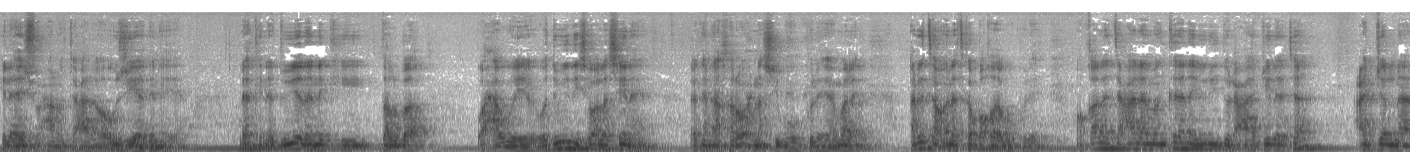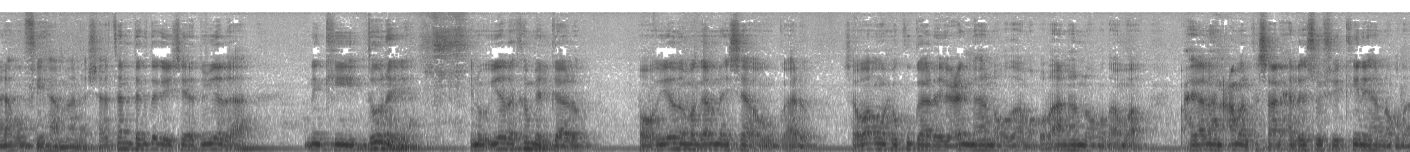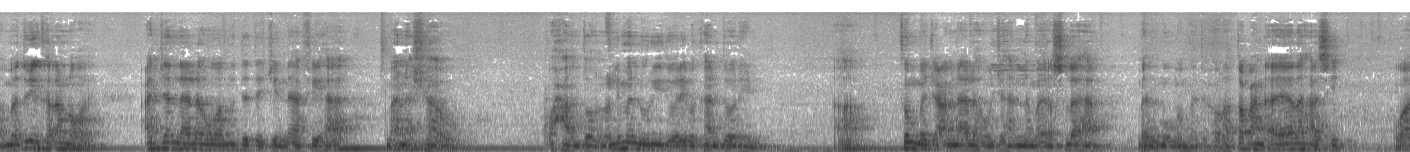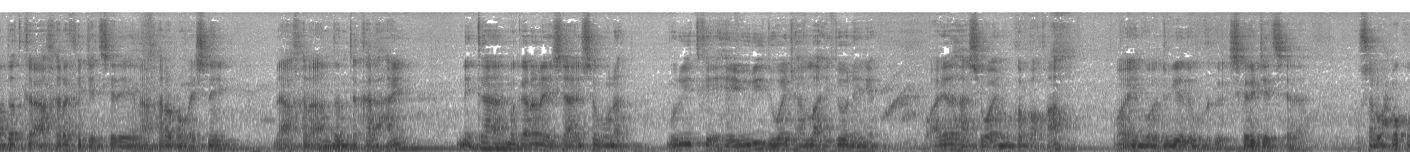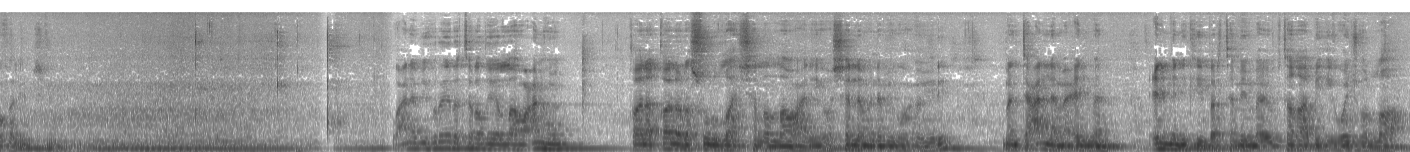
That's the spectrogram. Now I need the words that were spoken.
ilaahay subxaana wa tacaala waa u ziyaadinaya. Laakiin adduunyada ninkii dalba waxa weeye adduunyadiisa waa la siinaya lakiin aakhira wax nasiib uu ku leeyahay. Male arrintaa inaad ka baqdaa buu ku leeyahay. Wa qaala tacaala man kana yuriidu alcaajilata cajalnaa lahu fiiha maa nashaa. Tan degdegaysa adduunyada ah ninkii doonaya inuu iyada ka meel gaadho oo iyada magaranaysa uu gaadho. Sawaan wuxuu ku gaadhayo cilmi ha noqdo ama qur'aan ha noqdo ama waxyaalahan camalka saalixa laga soo sheekeynaya ha noqdo. Ama adduunya kale ha noqde cajalnaa lahu waan dadejinaa fiiha maa nashaau waxaan doono liman nuriid waliba kaan doonayno uma jacalnaa lahu jahannama yaslaha madmuuma madxuura dabcan aayadahaasi waa dadka aakhira ka jedsaday aan aakhira rumaysnayn in aakhira aan danta ka lahayn. Ninkaan ma garanaysaa isaguna muriidka ahee yuriidu wajha allahi doonaya? Aayadahaasi waa inuu ka baqaa waa inuu adduunyada iskaga jeedsadaa usan waxba ku falin an abi hurayraa radi allahu canhu qala qala rasuulu llahi sala allahu alayhi wasalam nabigu wuxuu yihi man tacallama cilman cilmi ninkii barta mima yubtagaa bihi wajhu llah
